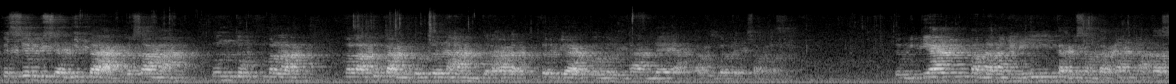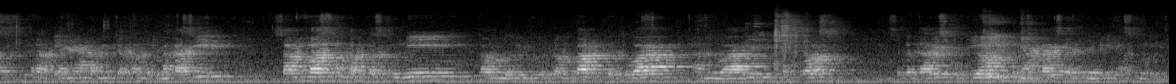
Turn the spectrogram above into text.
keseriusan kita bersama untuk melakukan pembenahan terhadap kerja pemerintahan daerah Kabupaten Sambas. Demikian pandangan ini kami sampaikan atas perhatiannya kami ucapkan terima kasih. Sambas 14 Juni tahun 2024 Ketua Anwari Ekos Sekretaris Budion menyapa saya sendiri Asmuli.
